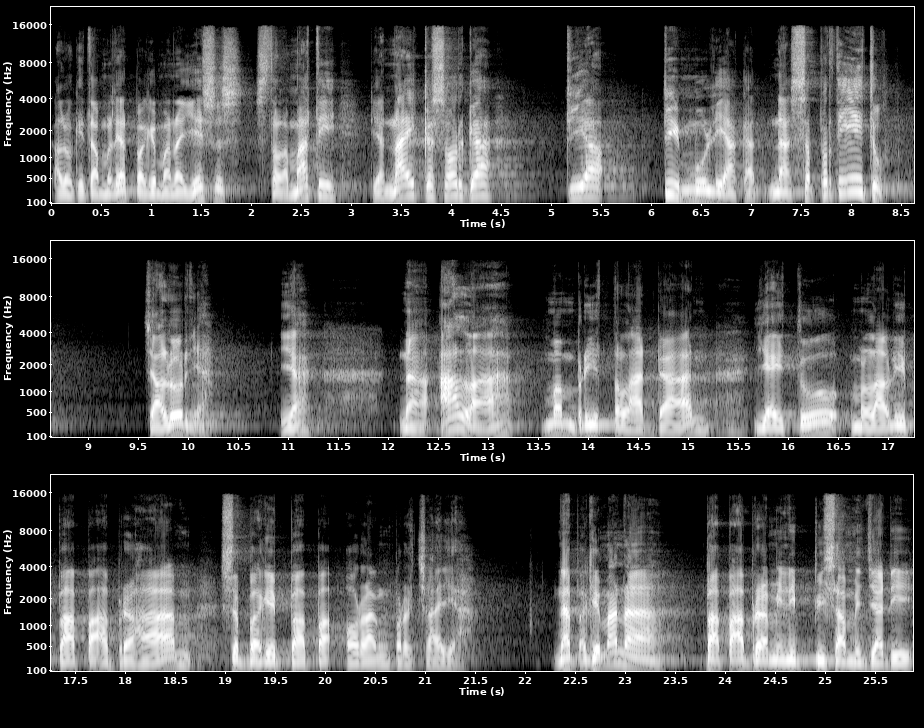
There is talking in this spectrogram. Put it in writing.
Kalau kita melihat bagaimana Yesus setelah mati, dia naik ke sorga, dia dimuliakan. Nah seperti itu jalurnya. Ya. Nah Allah memberi teladan yaitu melalui Bapak Abraham sebagai Bapak orang percaya. Nah bagaimana Bapak Abraham ini bisa menjadi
